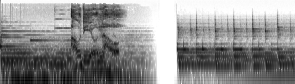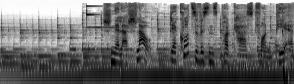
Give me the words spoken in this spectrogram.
Audio Now. Schneller Schlau, der kurze Wissenspodcast von PM.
